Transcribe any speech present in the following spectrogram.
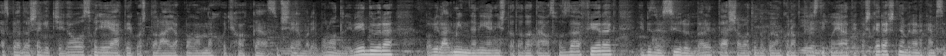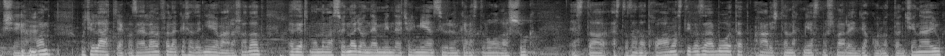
ez például segítség ahhoz, hogy a játékos találjak magamnak, hogy ha kell szükségem van egy baloldali védőre, a világ minden ilyen instat adatához hozzáférek, és bizonyos szűrők beállításával tudok olyan karakterisztikai játékos keresni, amire nekem szükségem van. Úgyhogy látják az ellenfelek, és ez egy nyilvános adat. Ezért mondom azt, hogy nagyon nem mindegy, hogy milyen szűrőn keresztül olvassuk, ezt, a, ezt az adathalmazt igazából, tehát hál' Istennek mi ezt most már egy gyakorlattan csináljuk,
